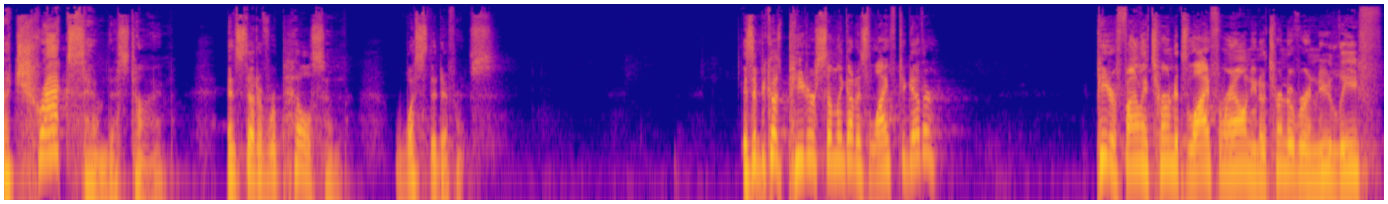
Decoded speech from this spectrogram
attracts him this time instead of repels him. What's the difference? Is it because Peter suddenly got his life together? Peter finally turned his life around, you know, turned over a new leaf.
